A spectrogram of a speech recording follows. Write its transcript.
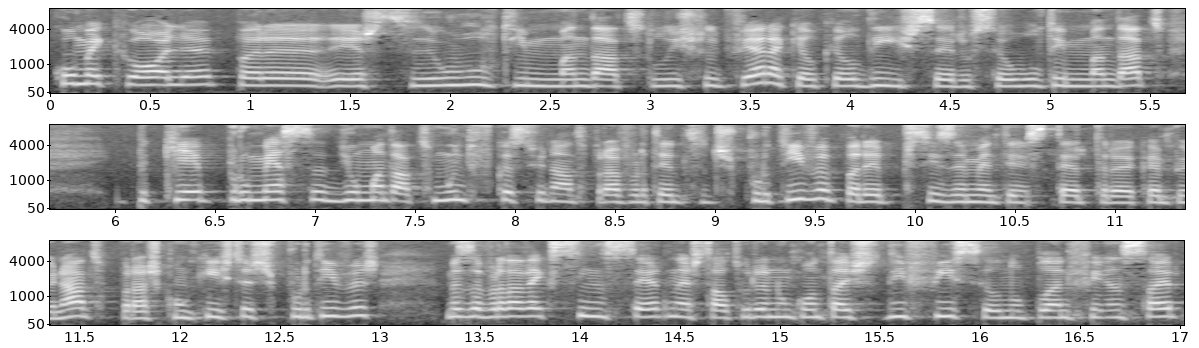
Como é que olha para este último mandato de Luís Filipe Vieira, aquele que ele diz ser o seu último mandato, que é promessa de um mandato muito vocacionado para a vertente desportiva, para precisamente esse tetracampeonato, para as conquistas desportivas, mas a verdade é que se insere nesta altura num contexto difícil no plano financeiro,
